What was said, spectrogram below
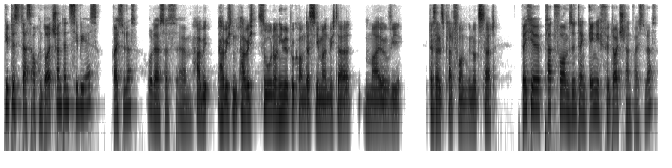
Gibt es das auch in Deutschland denn CBS? Weißt du das? Oder ist das? Ähm Habe hab ich, hab ich so noch nie mitbekommen, dass jemand mich da mal irgendwie das als Plattform genutzt hat. Welche Plattformen sind denn gängig für Deutschland, weißt du das?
